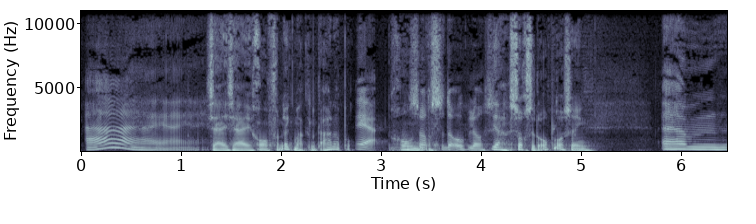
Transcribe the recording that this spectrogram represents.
Ah, ja, ja. Zij zei gewoon van, ik maak het met aardappel. Ja, Gewoon- zocht ze de oplossing. Ja, zocht ze de oplossing. Ehm,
